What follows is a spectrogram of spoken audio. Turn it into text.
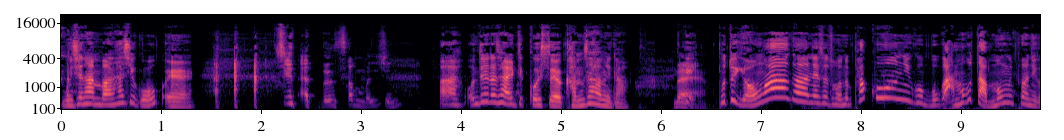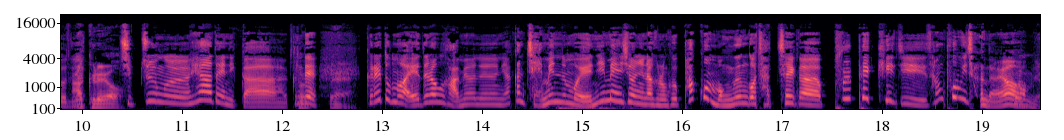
문신 한 번 하시고, 예. 진한 눈썹 문신. 아, 언제나 잘 듣고 있어요. 감사합니다. 네. 보통 영화관에서 저는 팝콘이고 뭐고 아무것도 안 먹는 편이거든요. 아 그래요. 집중을 해야 되니까. 근데 저- 네. 그래도 뭐 애들하고 가면은 약간 재밌는 뭐 애니메이션이나 그런 그 팝콘 먹는 거 자체가 풀 패키지 상품이잖아요. 그럼요.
